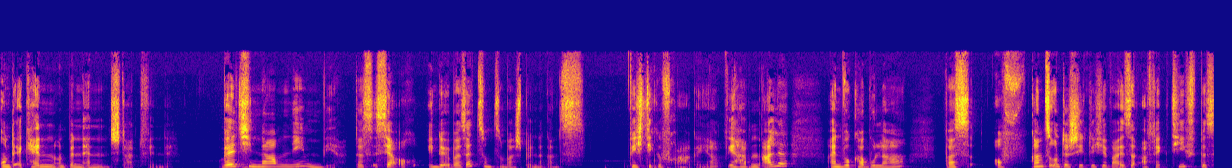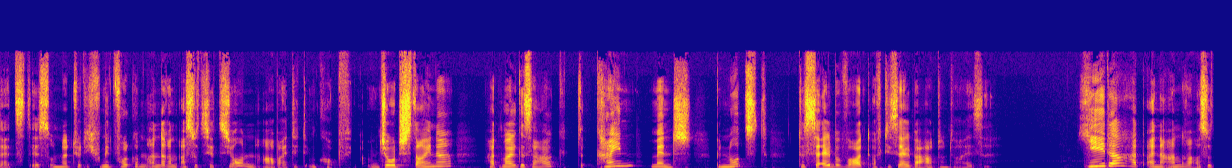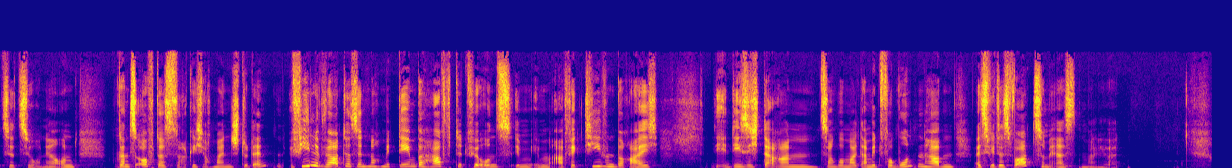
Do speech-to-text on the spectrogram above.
und Erkennen und Benennen stattfindet. Welchen Namen nehmen wir? Das ist ja auch in der Übersetzung zum Beispiel eine ganz wichtige Frage. Ja, wir haben alle ein Vokabular, was auf ganz unterschiedliche Weise affektiv besetzt ist und natürlich mit vollkommen anderen Assoziationen arbeitet im Kopf. George Steiner hat mal gesagt, kein Mensch benutzt dasselbe Wort auf dieselbe Art und Weise. Jeder hat eine andere Assoziation, ja. Und ganz oft, das sage ich auch meinen Studenten, viele Wörter sind noch mit dem behaftet für uns im, im affektiven Bereich, die, die sich daran, sagen wir mal, damit verbunden haben, als wir das Wort zum ersten Mal hörten.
